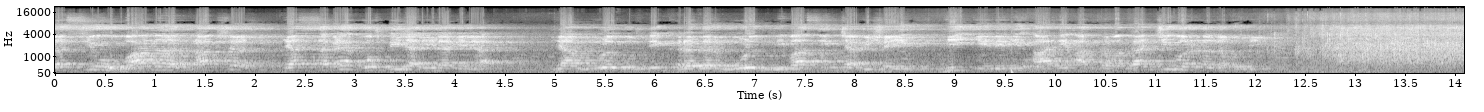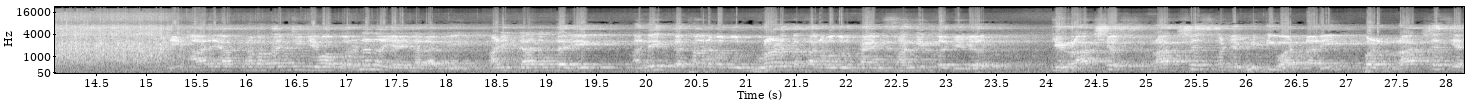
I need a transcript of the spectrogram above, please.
दस्यू वानर राक्षस या सगळ्या गोष्टी ज्या लिहिल्या गेल्या या मूळ गोष्टी खर तर मूळ निवासींच्या विषयी ही केलेली आर्य आक्रमकांची वर्णन होती. ही आर्य आक्रमकांची जेव्हा वर्णन यायला लागली आणि त्यानंतर एक अनेक कथांमधून पुराण कथांमधून कायम सांगितलं गेलं की राक्षस राक्षस म्हणजे भीती वाटणारी पण राक्षस या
